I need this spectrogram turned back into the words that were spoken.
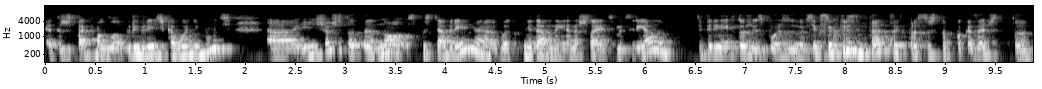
это же так могло привлечь кого-нибудь а, и еще что-то. Но спустя время, вот недавно я нашла эти материалы, Теперь я их тоже использую во всех своих презентациях, просто чтобы показать, что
